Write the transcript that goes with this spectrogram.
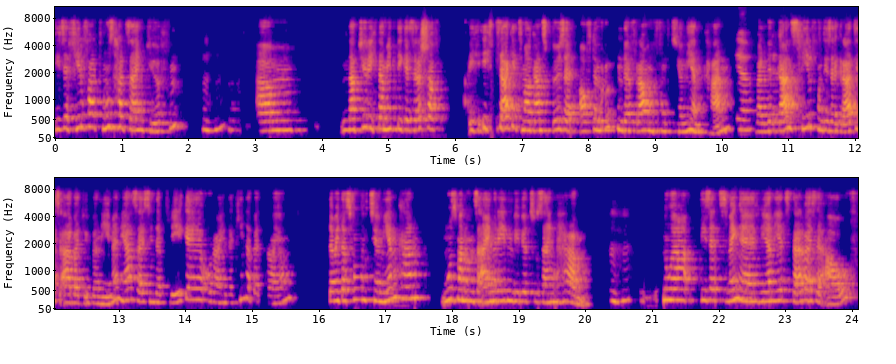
diese Vielfalt muss halt sein dürfen. Ähm, natürlich, damit die Gesellschaft ich, ich sage jetzt mal ganz böse, auf dem Rücken der Frauen funktionieren kann, ja. weil wir ganz viel von dieser Gratisarbeit übernehmen, ja, sei es in der Pflege oder in der Kinderbetreuung. Damit das funktionieren kann, muss man uns einreden, wie wir zu sein haben. Mhm. Nur diese Zwänge hören jetzt teilweise auf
